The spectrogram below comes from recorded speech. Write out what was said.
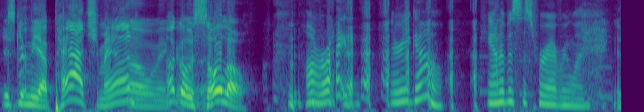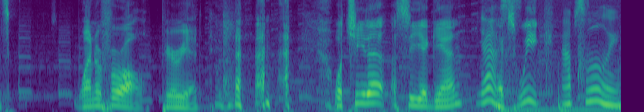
Just give me a patch, man. Oh my I'll go solo. All right. There you go. Cannabis is for everyone. It's one or for all, period. well, Cheetah, I'll see you again Yes. next week. Absolutely.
